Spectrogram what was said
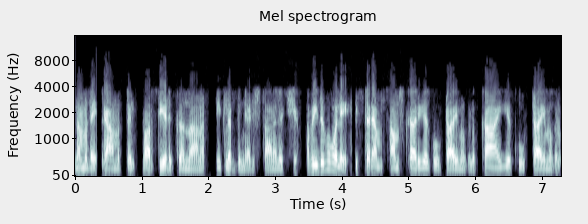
നമ്മുടെ ഗ്രാമത്തിൽ വളർത്തിയെടുക്കുക എന്നതാണ് ഈ ക്ലബിന്റെ അടിസ്ഥാന ലക്ഷ്യം. അപ്പൊ ഇതുപോലെ ഇത്തരം സാംസ്കാരിക കൂട്ടായ്മകളും കായിക കൂട്ടായ്മകളും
